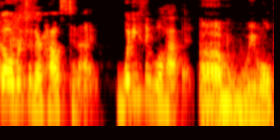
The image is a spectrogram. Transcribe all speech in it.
go over to their house tonight, what do you think will happen? Um, we will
